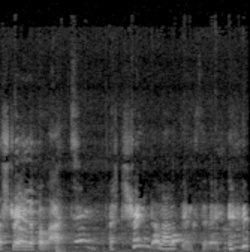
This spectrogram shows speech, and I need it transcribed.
I straightened up a lot. I straightened a lot of things today.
